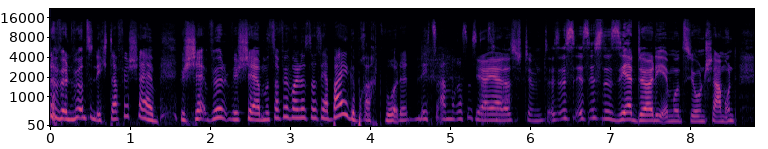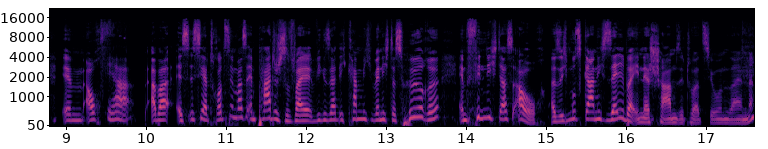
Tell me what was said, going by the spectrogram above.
Da würden wir uns nicht dafür schämen. Wir, schä wir, schämen uns dafür, weil uns das ja beigebracht wurde. Nichts anderes ist Ja, das. ja, das stimmt. Es ist, es ist eine sehr dirty Emotion, Scham. Und ähm, auch, Ja. aber es ist ja trotzdem was Empathisches, weil, wie gesagt, ich kann mich, wenn ich das höre, empfinde ich das auch. Also ich muss gar nicht selber in der Schamsituation sein, ne?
